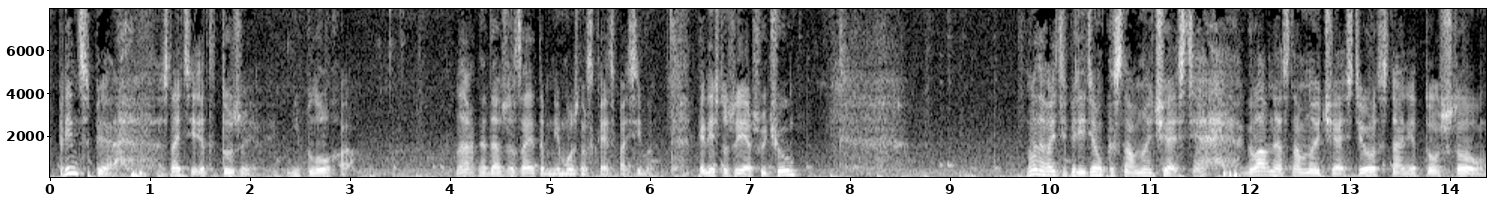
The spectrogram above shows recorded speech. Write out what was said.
В принципе, знаете, это тоже неплохо. Наверное, даже за это мне можно сказать спасибо. Конечно же, я шучу. Ну, давайте перейдем к основной части. Главной основной частью станет то, что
